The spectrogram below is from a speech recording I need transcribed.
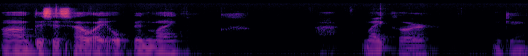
uh, this is how I open my my car. Okay.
